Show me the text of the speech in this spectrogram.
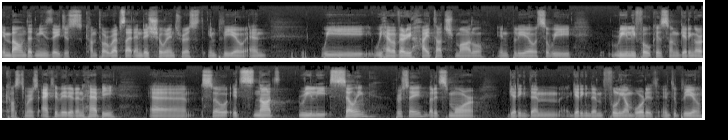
inbound. That means they just come to our website and they show interest in Pleo, and we we have a very high touch model in Pleo, so we really focus on getting our customers activated and happy. Uh, so it's not really selling per se, but it's more getting them getting them fully onboarded into Pleo.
